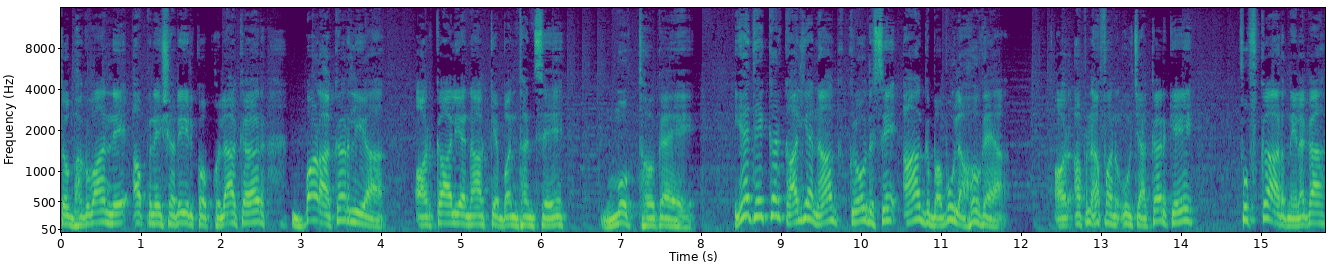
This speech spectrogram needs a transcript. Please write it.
तो भगवान ने अपने शरीर को फुलाकर बड़ा कर लिया और कालिया नाग के बंधन से मुक्त हो गए। यह देखकर कालिया नाग क्रोध से आग बबूला हो गया और अपना फन ऊँचा करके फुफकारने लगा।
